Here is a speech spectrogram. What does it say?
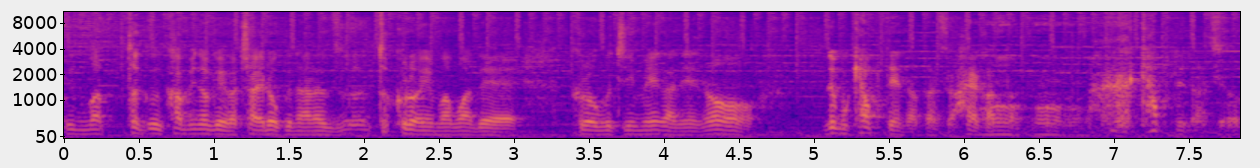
全く髪の毛が茶色くならずずっと黒いままで黒縁眼鏡のでもキャプテンだったんですよ早かった、うんうんキャプテンなんですよ。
